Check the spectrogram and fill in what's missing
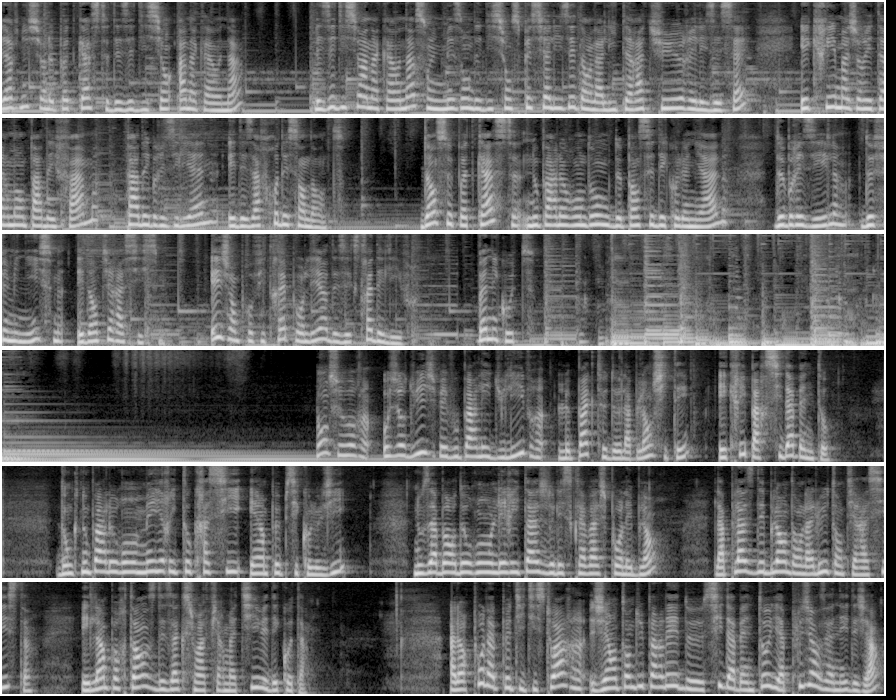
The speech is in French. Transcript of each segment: bienvenue sur le podcast des éditions Anakaona. Les éditions Anakaona sont une maison d'édition spécialisée dans la littérature et les essais, écrits majoritairement par des femmes, par des brésiliennes et des afrodescendantes. Dans ce podcast, nous parlerons donc de pensée décoloniale, de Brésil, de féminisme et d'antiracisme. Et j'en profiterai pour lire des extraits des livres. Bonne écoute! Bonjour, aujourd'hui je vais vous parler du livre Le pacte de la blanchité, écrit par Sida Bento. Donc nous parlerons méritocratie et un peu psychologie, nous aborderons l'héritage de l'esclavage pour les Blancs, la place des Blancs dans la lutte antiraciste et l'importance des actions affirmatives et des quotas. Alors pour la petite histoire, j'ai entendu parler de Sida Bento il y a plusieurs années déjà,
